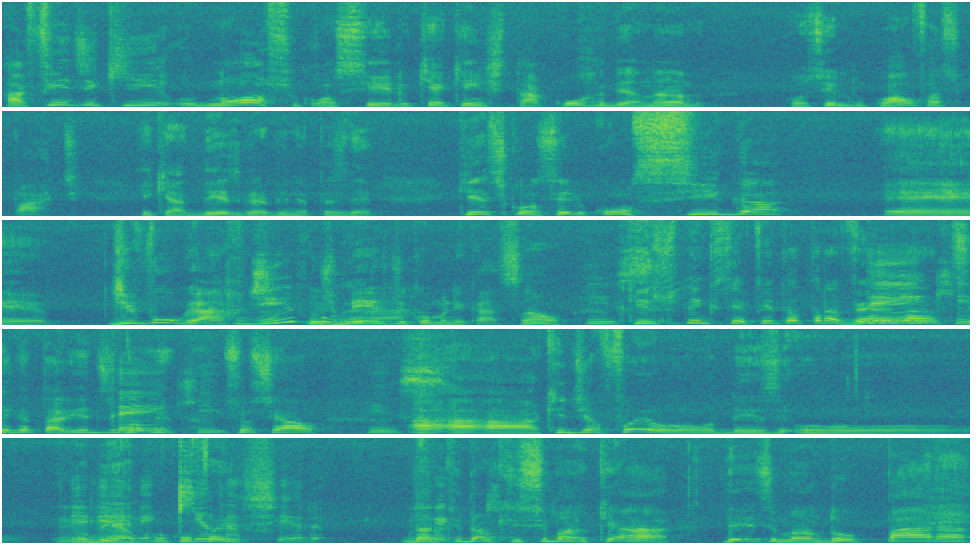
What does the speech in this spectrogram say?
a fim de que o nosso conselho, que é quem está coordenando, conselho do qual faço parte, e que a Deise Gravina é presidente, que esse conselho consiga é, divulgar, divulgar. os meios de comunicação, isso. que isso tem que ser feito através tem da que, Secretaria de Desenvolvimento Social. A, a, a, que dia foi o, o, Liliane, quinta-feira. Da, que, se, que, a Deise mandou para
